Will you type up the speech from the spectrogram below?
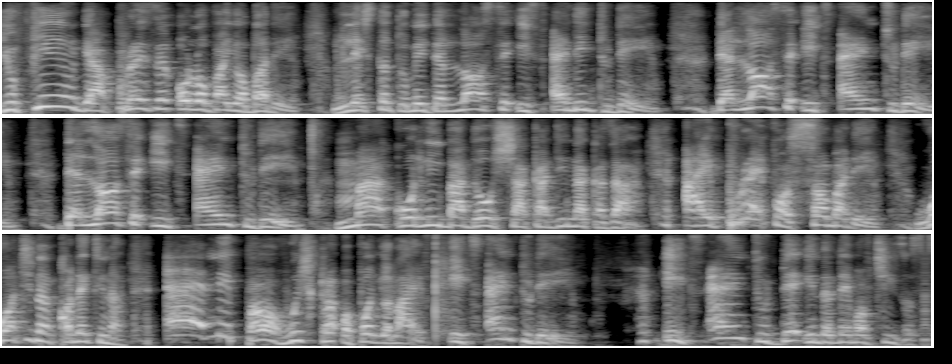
You feel they are present all over your body. Listen to me. The Lord say it's ending today. The Lord say it's end today. The Lord say it's end today. shakadina kaza. I pray for somebody watching and connecting. Any power of witchcraft upon your life, it's end today. It's end today in the name of Jesus.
